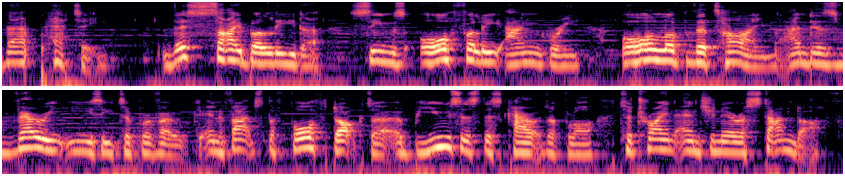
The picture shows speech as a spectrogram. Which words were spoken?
they're petty. This cyber leader seems awfully angry all of the time and is very easy to provoke. In fact, the Fourth Doctor abuses this character flaw to try and engineer a standoff.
